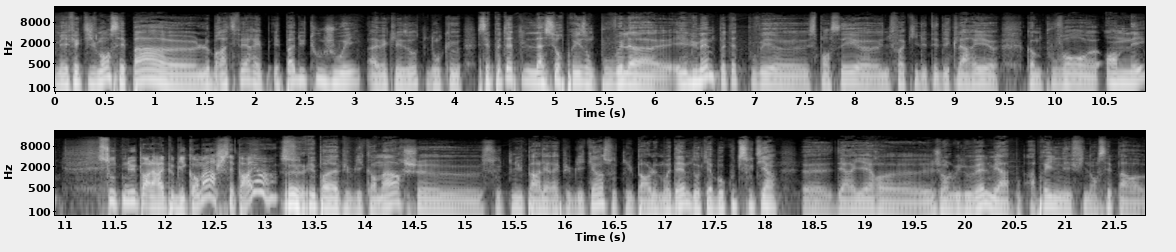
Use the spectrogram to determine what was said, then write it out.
Mais effectivement, c'est pas euh, le bras de fer est, est pas du tout joué avec les autres. Donc euh, c'est peut-être la surprise. On pouvait la et lui-même peut-être pouvait euh, se penser euh, une fois qu'il était déclaré euh, comme pouvant euh, emmener. Soutenu par la République en marche, c'est pas rien. hein. soutenu par la République en marche, euh, soutenu par les Républicains, soutenu par le MoDem. Donc il y a beaucoup de soutien euh, derrière euh, Jean-Louis Louvel, mais ap- après il n'est financé par euh,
